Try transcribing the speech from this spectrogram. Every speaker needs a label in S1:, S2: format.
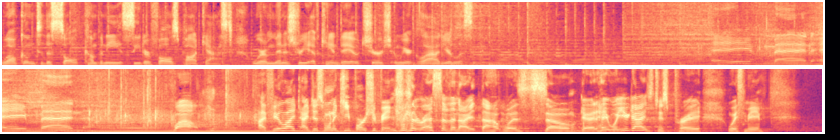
S1: Welcome to the Salt Company Cedar Falls podcast. We're a ministry of Candeo Church, and we are glad you're listening.
S2: Amen. Amen. Wow. I feel like I just want to keep worshiping for the rest of the night. That was so good. Hey, will you guys just pray with me?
